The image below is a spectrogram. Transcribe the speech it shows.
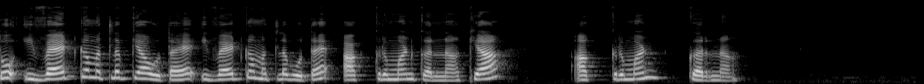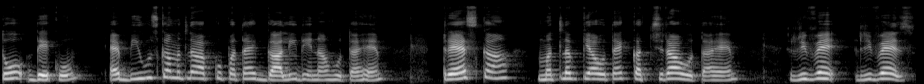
तो इवेट का मतलब क्या होता है? इवेट का मतलब होता है आक्रमण करना। क्या? आक्रमण करना। तो देखो एब्यूज का मतलब आपको पता है गाली देना होता है। ट्रेस का मतलब क्या होता है? कचरा होता है। रिवे रिवेज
